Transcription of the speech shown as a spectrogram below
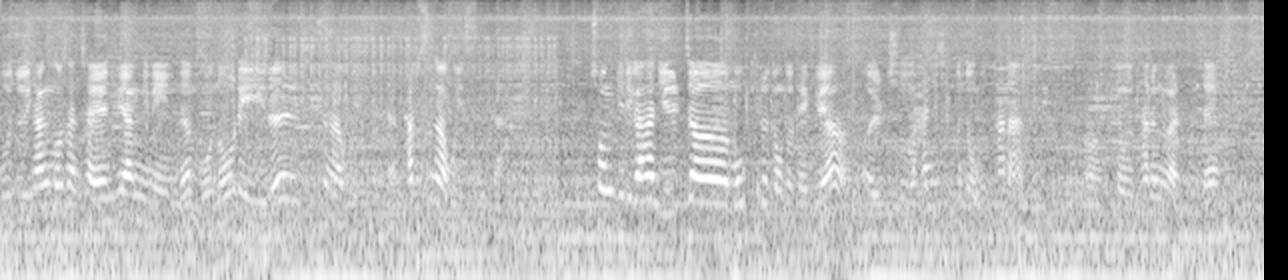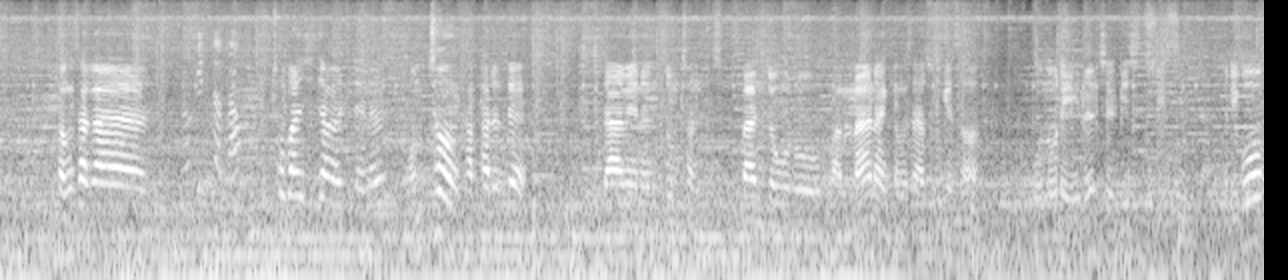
우주 향로산 자연휴양림에 있는 모노레일을 시승하고 있습니다. 탑승하고 있습니다. 총 길이가 한 1.5km 정도 되고요. 얼추 한 20분 정도 타나? 어, 그 정도 타는 것 같은데 경사가 여기. 초반 시작할 때는 엄청 가파른데 그 다음에는 좀 전반적으로 완만한 경사 속에서 모노레일을 즐기실 수 있습니다. 그리고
